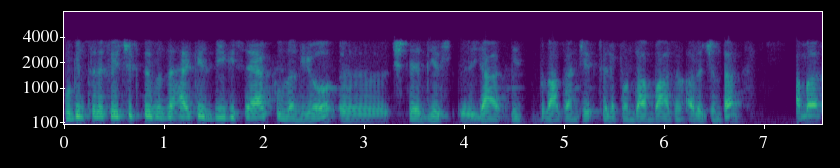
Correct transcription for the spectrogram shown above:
Bugün trafiğe çıktığımızda herkes bilgisayar kullanıyor. Ee, işte bir e, ya bazen cep telefonundan bazen aracından. Ama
